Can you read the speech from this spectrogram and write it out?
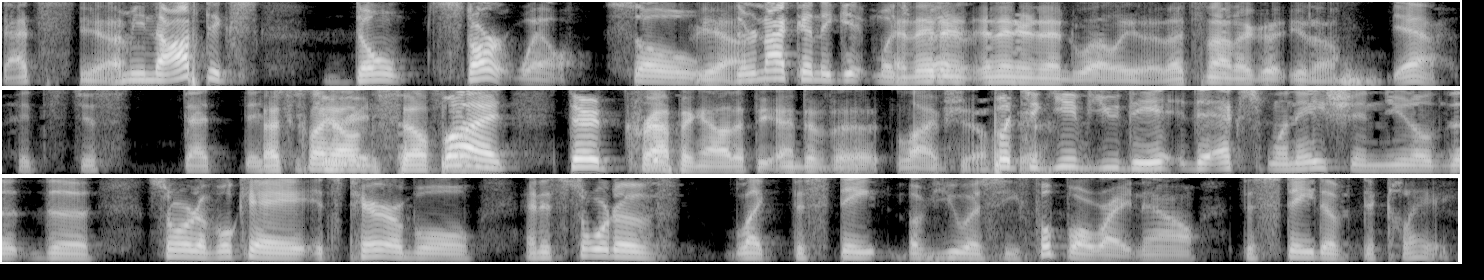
That's Yeah. I mean, the optics don't start well, so Yeah. they're not going to get much and they better. didn't and they didn't end well either. That's not a good, you know, yeah, it's just that it's That's Clay Helton's cell phone But they're crapping out at the end of the live show. But to give you the the explanation, you know, the the sort of okay, it's terrible, and it's sort of like the state of USC football right now, the state of declay.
